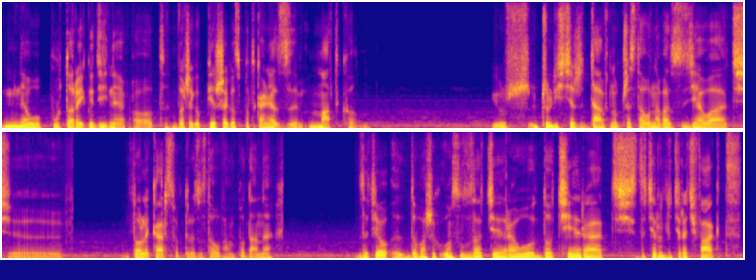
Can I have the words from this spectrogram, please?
Minęło półtorej godziny od waszego pierwszego spotkania z matką. Już czuliście, że dawno przestało na was działać e, to lekarstwo, które zostało wam podane. Do waszych umysłów zacierało docierać, zacierał docierać fakt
